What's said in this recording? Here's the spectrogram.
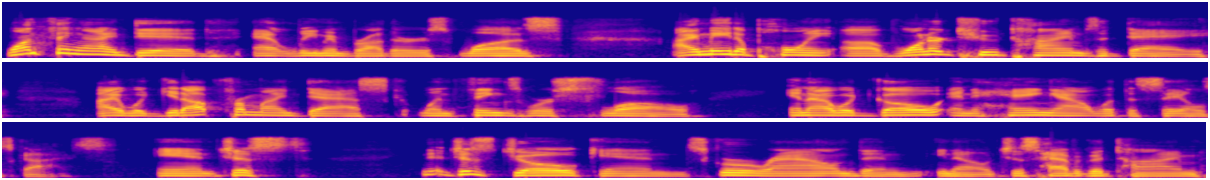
one thing I did at Lehman Brothers was I made a point of one or two times a day, I would get up from my desk when things were slow and I would go and hang out with the sales guys and just just joke and screw around and you know just have a good time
